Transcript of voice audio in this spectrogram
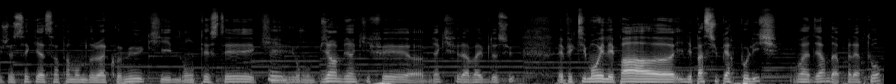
je sais qu'il y a certains membres de la commu qui l'ont testé et qui Mm. ont bien, bien kiffé, euh, bien kiffé la vibe dessus. Effectivement, il est pas, euh, il est pas super polish, on va dire, d'après les retours.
